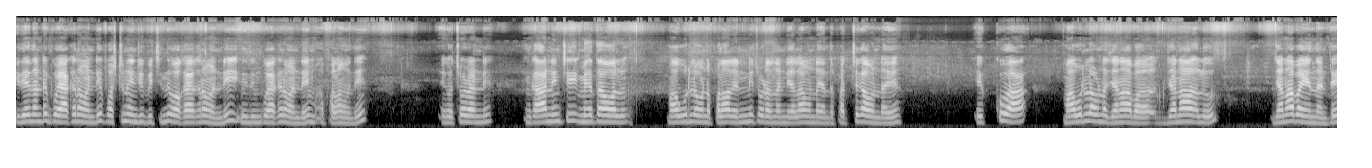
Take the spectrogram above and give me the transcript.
ఇదేంటంటే ఇంకో ఎకరం అండి. ఫస్ట్ నేను చూపించింది ఒక ఎకరం అండి. ఇది ఇంకో ఎకరం అండి మా పొలం ఇది. ఇక చూడండి. ఇంకా ఆడ నుంచి మిగతా వాళ్ళు మా ఊర్లో ఉన్న పొలాలు అన్నీ చూడండి ఎలా ఉన్నాయి ఎంత పచ్చగా ఉన్నాయి. ఎక్కువ మా ఊర్లో ఉన్న జనాభా జనాలు జనాభా ఏంటంటే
